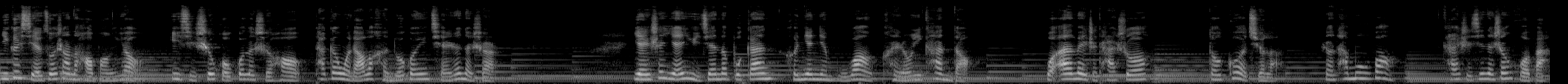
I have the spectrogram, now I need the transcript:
一个写作上的好朋友，一起吃火锅的时候，他跟我聊了很多关于前任的事儿。眼神言语间的不甘和念念不忘很容易看到。我安慰着他说：“都过去了。”让他莫忘，开始新的生活吧。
